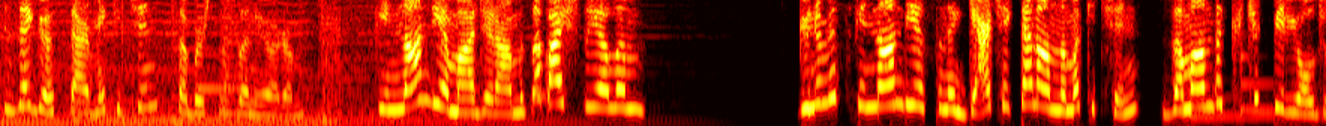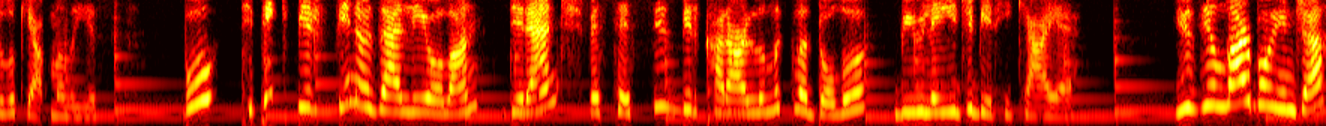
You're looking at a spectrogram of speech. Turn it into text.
size göstermek için sabırsızlanıyorum. Finlandiya maceramıza başlayalım. Günümüz Finlandiya'sını gerçekten anlamak için zamanda küçük bir yolculuk yapmalıyız. Bu, tipik bir Fin özelliği olan direnç ve sessiz bir kararlılıkla dolu, büyüleyici bir hikaye. Yüzyıllar boyunca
